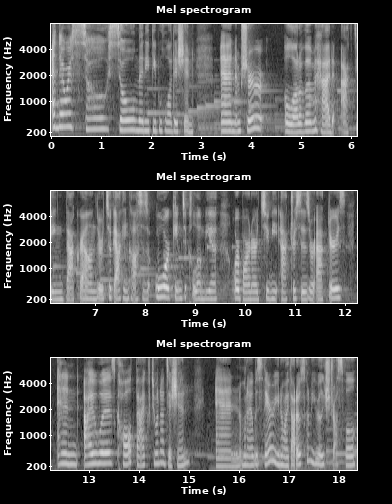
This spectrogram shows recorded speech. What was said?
And there were so so many people who auditioned and I'm sure a lot of them had acting backgrounds or took acting classes or came to Columbia or Barnard to be actresses or actors. And I was called back to an audition. And when I was there, you know, I thought it was to be really stressful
